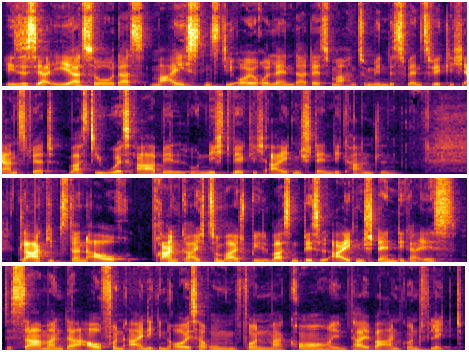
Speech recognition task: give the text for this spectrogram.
ist es ja eher so, dass meistens die Euro-Länder das machen, zumindest wenn es wirklich ernst wird, was die USA will und nicht wirklich eigenständig handeln. Klar gibt es dann auch Frankreich zum Beispiel, was ein bisschen eigenständiger ist. Das sah man da auch von einigen Äußerungen von Macron im Taiwan-Konflikt.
